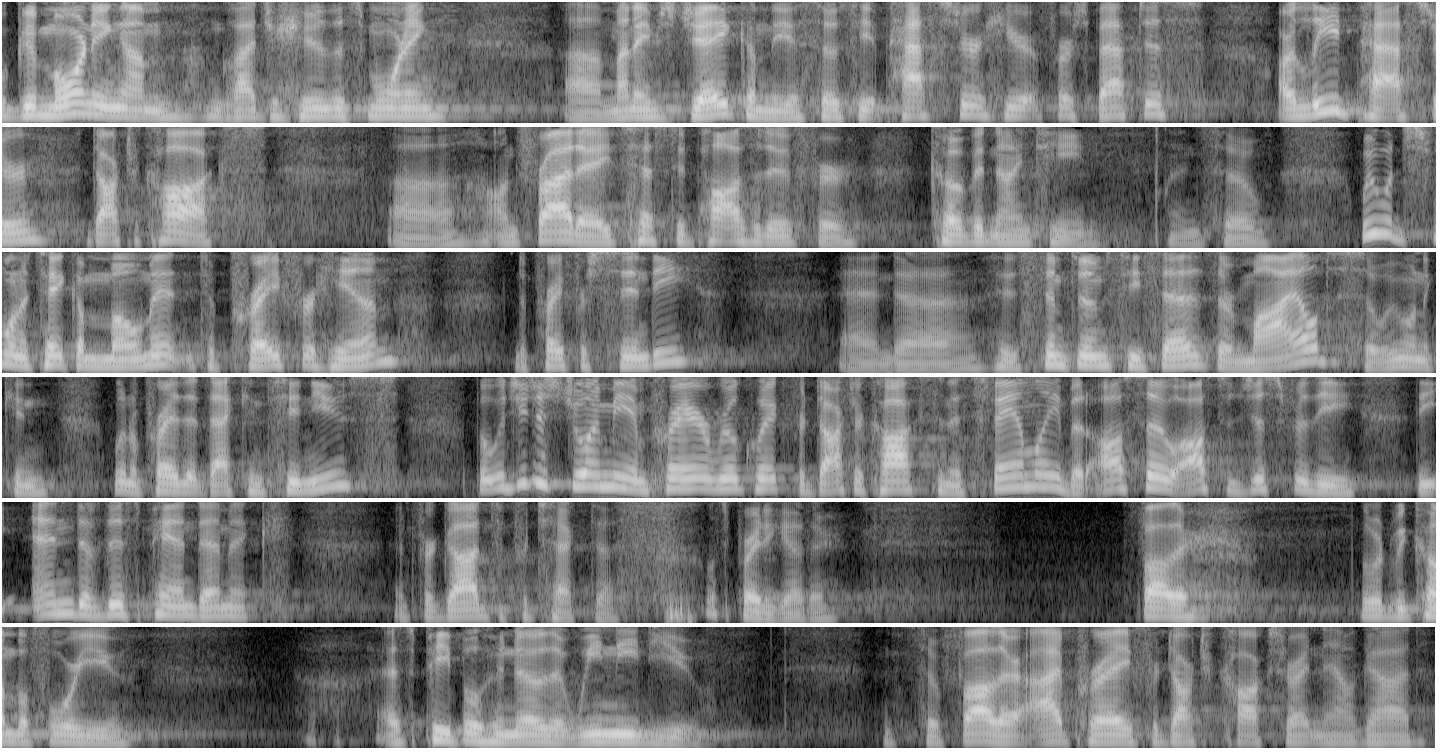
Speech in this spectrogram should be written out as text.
Well, good morning. I'm, I'm glad you're here this morning. Uh, my name's Jake. I'm the associate pastor here at First Baptist. Our lead pastor, Dr. Cox, uh, on Friday tested positive for COVID 19. And so we would just want to take a moment to pray for him, to pray for Cindy. And uh, his symptoms, he says, are mild. So we want to, con- we want to pray that that continues. But would you just join me in prayer real quick for Dr. Cox and his family, but also, also just for the, the end of this pandemic and for God to protect us? Let's pray together. Father, Lord, we come before you uh, as people who know that we need you. And so, Father, I pray for Dr. Cox right now, God.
